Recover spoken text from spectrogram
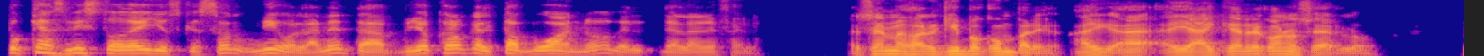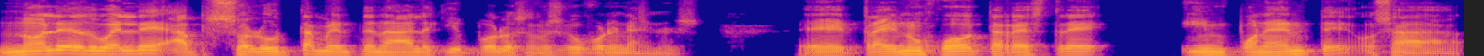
¿Tú qué has visto de ellos? Que son, digo, la neta, yo creo que el top one, ¿no? De, de la NFL. Es el mejor equipo, compadre, hay, hay, hay, que reconocerlo. No le duele absolutamente nada al equipo de los San Francisco 49ers. Eh, traen un juego terrestre imponente, o sea,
